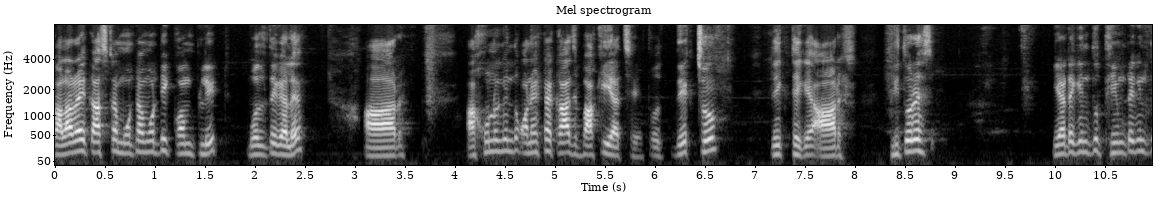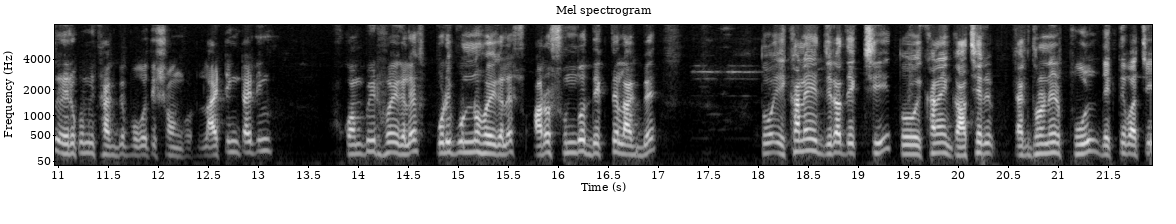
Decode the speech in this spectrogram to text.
কালারের কাজটা মোটামুটি কমপ্লিট বলতে গেলে। আর এখনও কিন্তু অনেকটা কাজ বাকি আছে। তো দেখছ দিক থেকে, আর ভিতরে ইয়াটা কিন্তু থিমটা কিন্তু এরকমই থাকবে প্রগতির সঙ্গ। লাইটিং টাইটিং কমপ্লিট হয়ে গেলে, পরিপূর্ণ হয়ে গেলে আরও সুন্দর দেখতে লাগবে। তো এখানে যেটা দেখছি, তো এখানে গাছের এক ধরনের ফুল দেখতে পাচ্ছি।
